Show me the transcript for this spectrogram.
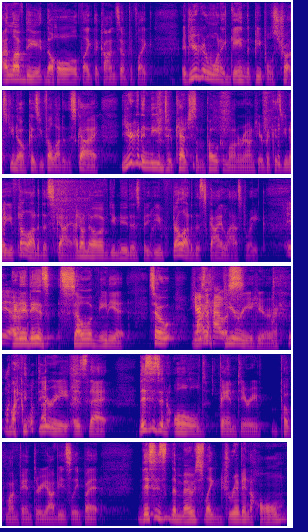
I love the the whole like the concept of like if you're gonna want to gain the people's trust, you know, because you fell out of the sky, you're gonna need to catch some Pokemon around here because you know you fell out of the sky. I don't know if you knew this, but you fell out of the sky last week. yeah. and it is so immediate. So Here's my a house. theory here, my theory is that this is an old fan theory, Pokemon fan theory, obviously, but this is the most like driven home.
